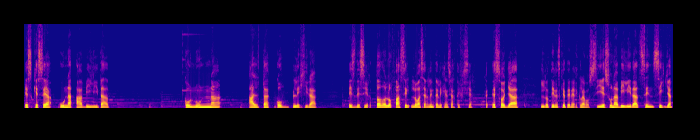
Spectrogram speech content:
es que sea una habilidad con una alta complejidad. Es decir, todo lo fácil lo va a hacer la inteligencia artificial. Eso ya lo tienes que tener claro. Si es una habilidad sencilla,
